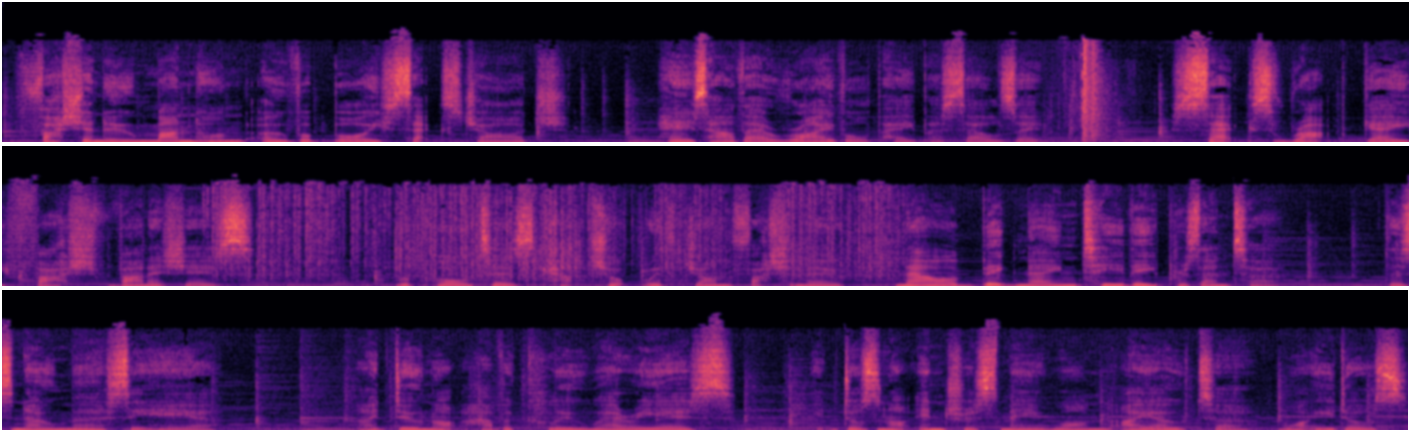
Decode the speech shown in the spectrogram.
Fashanu manhunt over boy sex charge. Here's how their rival paper sells it Sex rap gay fash vanishes. Reporters catch up with John Fashanu, now a big name TV presenter. There's no mercy here. I do not have a clue where he is. It does not interest me one iota what he does.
